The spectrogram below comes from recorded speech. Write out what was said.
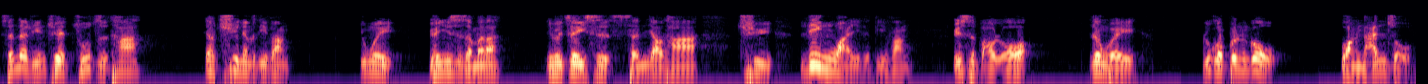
神的灵却阻止他要去那个地方，因为原因是什么呢？因为这一次神要他去另外一个地方。于是保罗认为，如果不能够往南走，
